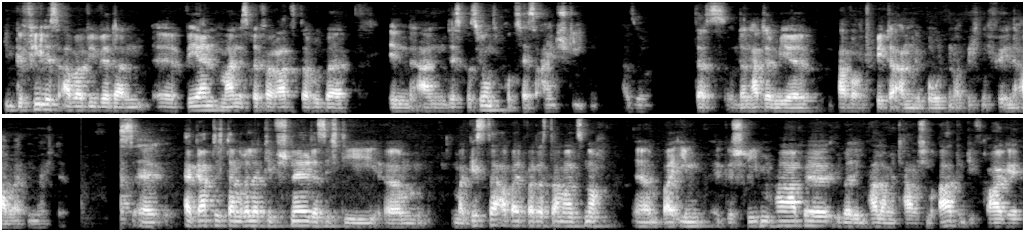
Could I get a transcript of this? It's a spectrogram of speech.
ihm gefiel es aber, wie wir dann äh, während meines Referats darüber in einen Diskussionsprozess einstiegen. Also das, und dann hat er mir ein paar Wochen später angeboten, ob ich nicht für ihn arbeiten möchte. Es äh, ergab sich dann relativ schnell, dass ich die ähm, Magisterarbeit, war das damals noch, bei ihm geschrieben habe über den Parlamentarischen Rat und die Frage,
